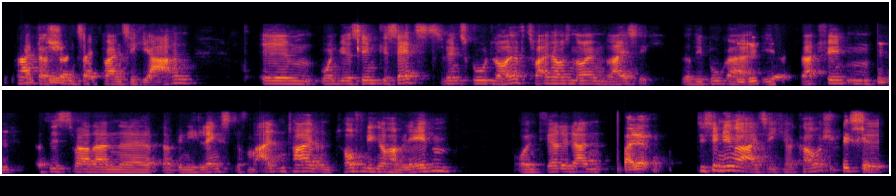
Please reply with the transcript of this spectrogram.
Ich sage das schon seit 20 Jahren. Ähm, und wir sind gesetzt, wenn es gut läuft, 2039 wird die Buga mhm. hier stattfinden. Mhm. Das ist zwar dann, äh, da bin ich längst auf dem alten Teil und hoffentlich noch am Leben und werde dann. Bei der, Sie sind jünger als ich, Herr Kausch. Ein bisschen, äh,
